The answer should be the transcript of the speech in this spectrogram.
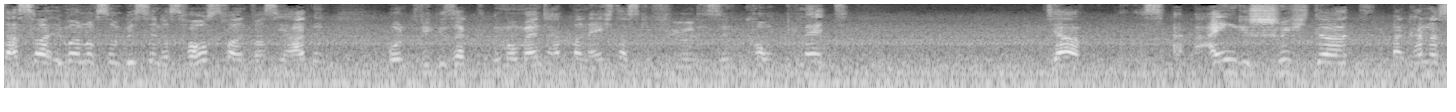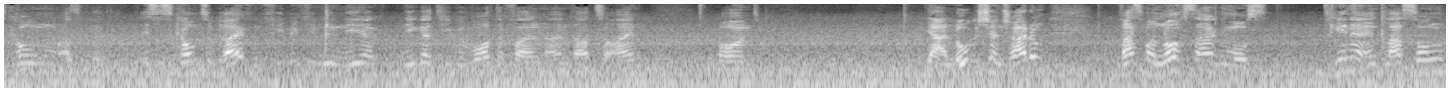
das war immer noch so ein bisschen das Faustpfand, was sie hatten. Und wie gesagt, im Moment hat man echt das Gefühl, die sind komplett, ja, eingeschüchtert. Man kann das kaum, also es ist kaum zu greifen. Viele, viele negative Worte fallen einem dazu ein. Und ja, logische Entscheidung. Was man noch sagen muss, Trainerentlassung.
